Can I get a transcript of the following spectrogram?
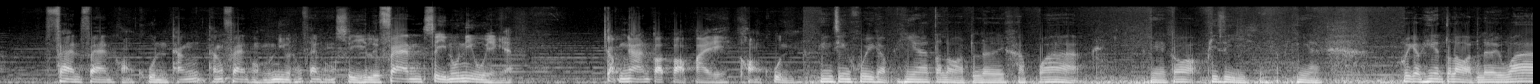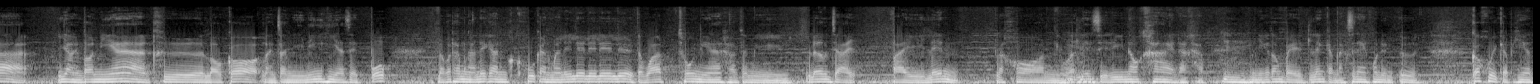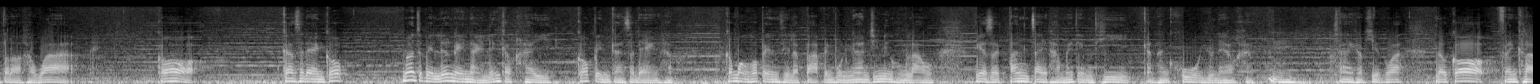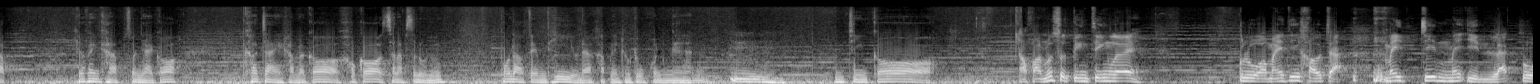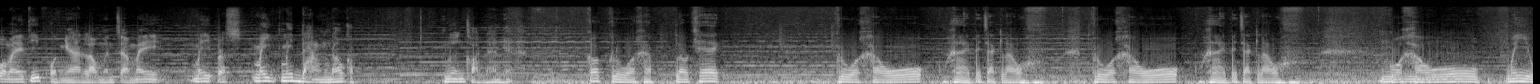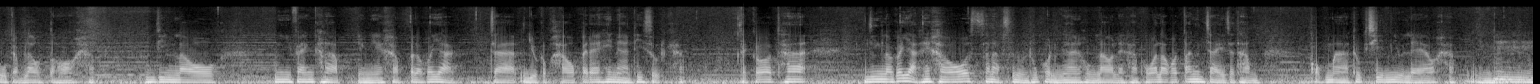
แฟนๆของคุณทั้งทั้งแฟนของนูนิว ทั้งแฟนของซีหรือแฟนซีนูนิวอย่างเงี้ยกับงานต่อๆไปของคุณ จริงๆ คุยกับเฮียตลอดเลยครับว่าเฮียก็พี่ซีนะครับเฮีย คุยกับเฮียตลอดเลยว่า อย่างตอนเนี้ยคือเราก็หลังจากมีนิ่งเฮียเสร็จปุ๊บเราก็ทำงานด้วยกันคู่กันมาเรื่อยๆเรื่อยๆแต่ว่าช่วงเนี้ยครับจะมีเริ่มจะไปเล่นละครหรือว่าเล่นซีรีส์นอกค่ายแล้วครับอืมวันนี้ก็ต้องไปเล่นกับนักแสดงคนอื่นๆ ก็คุยกับเฮียตลอดครับว่า ก็การแสดงก็ไม่ว่าจะเป็นเรื่องไหนๆเล่นกับใครก็เป็นการแสดงครับ ก็มองว่าเป็นศิลปะเป็นผลงานที่หนึ่งของเราที่อยากจะตั้งใจทำให้เต็มที่กันทั้งคู่อยู่แล้วครับอืม ใช่ครับคิดว่าแล้วก็แฟนคลับเชื่อแฟนคลับส่วนใหญ่ก็เข้าใจครับ แล้วก็เขาก็สนับสนุนพวกเราเต็มที่อยู่แล้วครับในทุกๆผลงาน อืมจริงๆก็เอาความรู้สึกจริง ๆ เลย กลัวไหมที่เขาจะไม่จิ้นไม่อิน และกลัวไหมที่ผลงานเรามันจะไม่ไม่ประสไม่ไม่ดังเท่ากับเรื่องก่อนหน้าเนี้ยก็กลัวครับ เราแค่ กลัวเขาหายไปจากเรา กลัวเขาหายไปจากเรา กลัวเขาไม่อยู่กับเราต่อครับ จริงๆเรามีแฟนคลับอย่างเงี้ยครับ เราก็อยากจะอยู่กับเขาไปได้ให้นานที่สุดครับ แต่ก็ถ้าจริงๆเราก็อยากให้เขาสนับสนุนทุกผลงานของเราเลยครับ เพราะว่าเราก็ตั้งใจจะทำออกมาทุกชิ้นอยู่แล้วครับอย่างนี้อืม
